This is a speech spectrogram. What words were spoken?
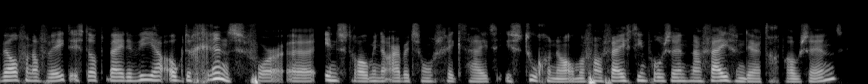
wel vanaf weet, is dat bij de WIA ook de grens voor instroom in de arbeidsongeschiktheid is toegenomen van 15% naar 35%.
